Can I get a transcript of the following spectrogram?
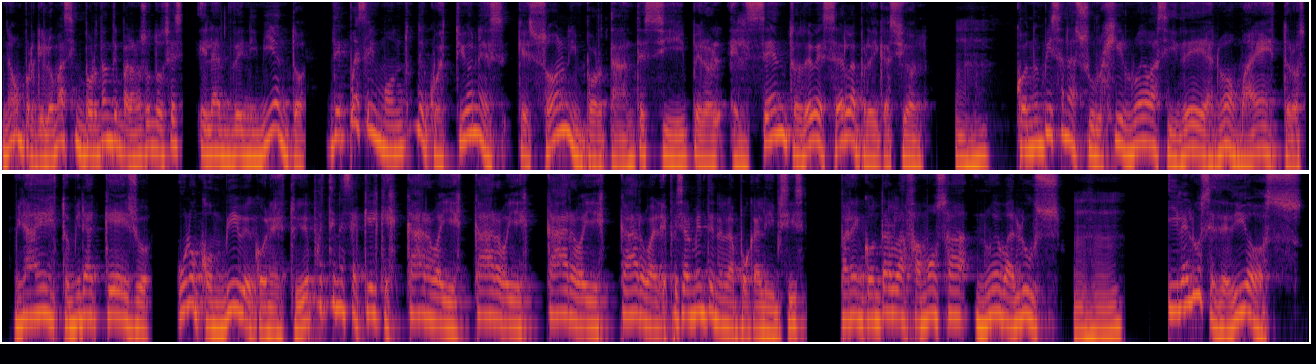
¿no? Porque lo más importante para nosotros es el advenimiento. Después hay un montón de cuestiones que son importantes, sí, pero el centro debe ser la predicación. Cuando empiezan a surgir nuevas ideas, nuevos maestros, mira esto, mira aquello, uno convive con esto y después tienes aquel que escarba y escarba y escarba y escarba, especialmente en el Apocalipsis, para encontrar la famosa nueva luz. Y la luz es de Dios.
